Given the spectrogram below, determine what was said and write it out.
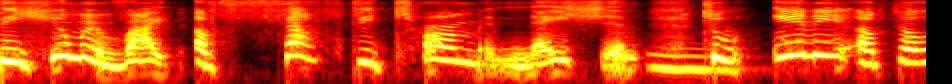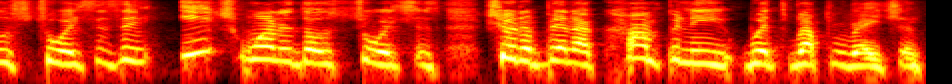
the human right of self determination mm. to any of those choices. And each one of those choices should have been accompanied with reparations.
